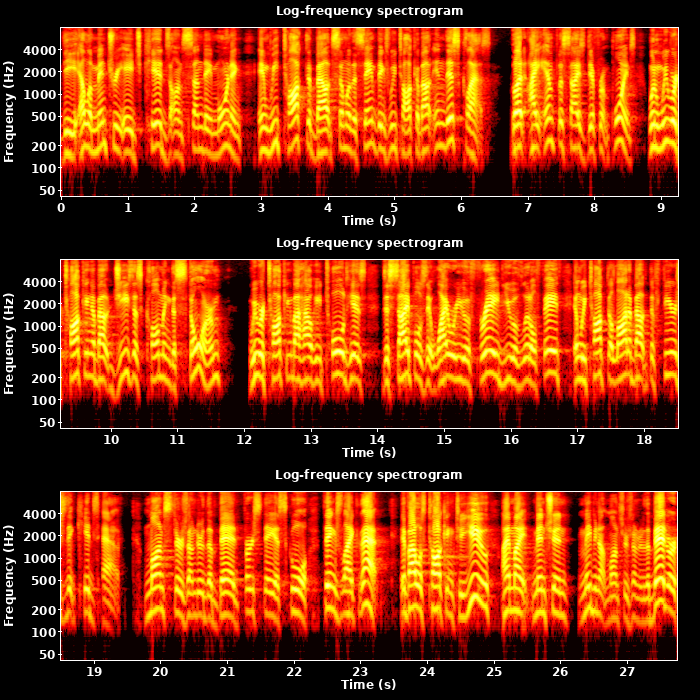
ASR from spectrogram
the elementary age kids on Sunday morning, and we talked about some of the same things we talk about in this class but I emphasized different points. When we were talking about Jesus calming the storm, we were talking about how he told his disciples that, Why were you afraid, you of little faith? And we talked a lot about the fears that kids have monsters under the bed, first day of school, things like that. If I was talking to you, I might mention maybe not monsters under the bed or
